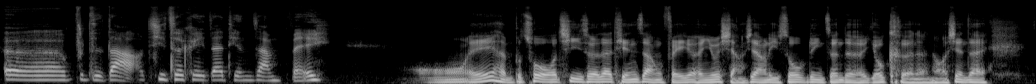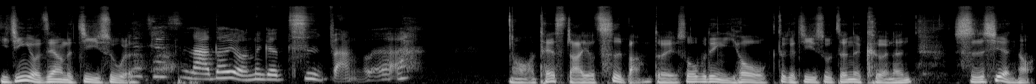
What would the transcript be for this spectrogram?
呃，不知道，汽车可以在天上飞。哦，哎，很不错哦！汽车在天上飞，很有想象力，说不定真的有可能哦。现在已经有这样的技术了。特斯拉都有那个翅膀了。哦，Tesla 有翅膀，对，说不定以后这个技术真的可能实现哦。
